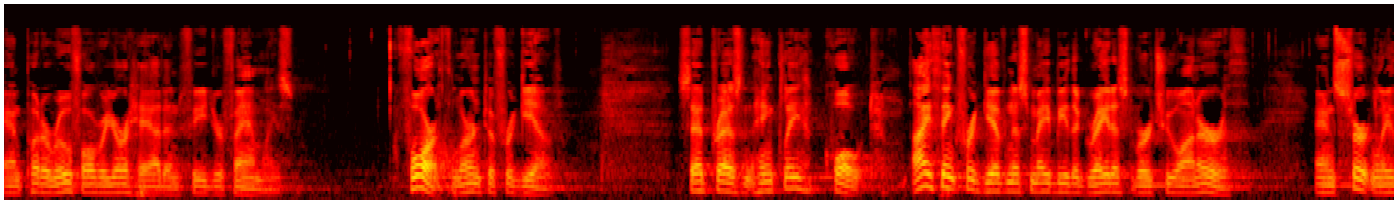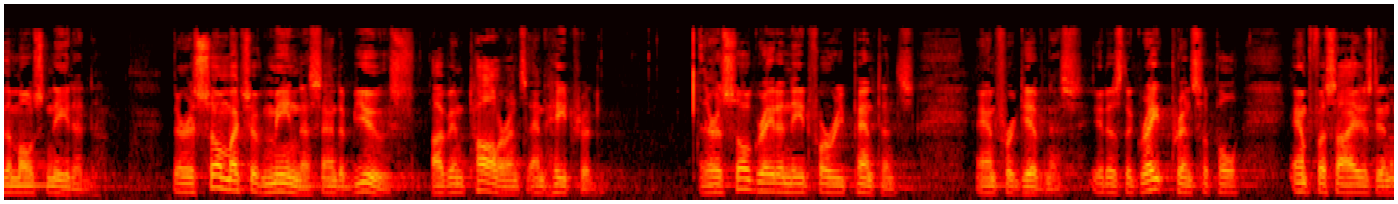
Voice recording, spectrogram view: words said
and put a roof over your head and feed your families. Fourth, learn to forgive. Said President Hinckley, quote, I think forgiveness may be the greatest virtue on earth and certainly the most needed. There is so much of meanness and abuse, of intolerance and hatred. There is so great a need for repentance and forgiveness. It is the great principle emphasized in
